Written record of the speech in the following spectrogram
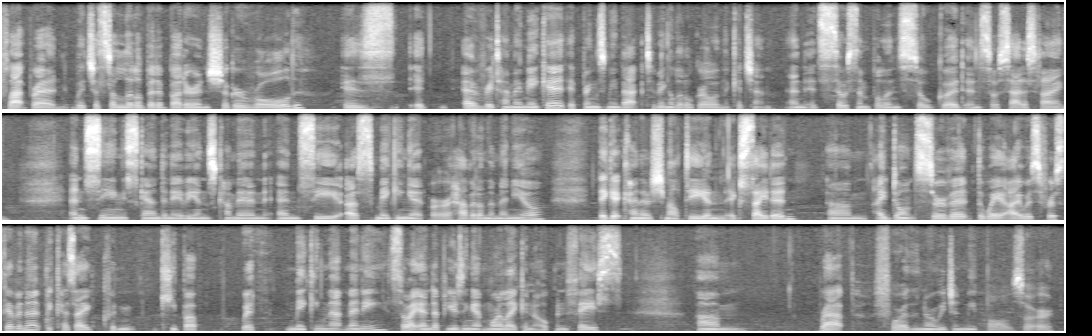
flatbread with just a little bit of butter and sugar rolled is it every time I make it it brings me back to being a little girl in the kitchen. And it's so simple and so good and so satisfying. And seeing Scandinavians come in and see us making it or have it on the menu they get kind of schmelty and excited. Um, I don't serve it the way I was first given it because I couldn't keep up with making that many. So I end up using it more like an open face um, wrap for the Norwegian meatballs or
